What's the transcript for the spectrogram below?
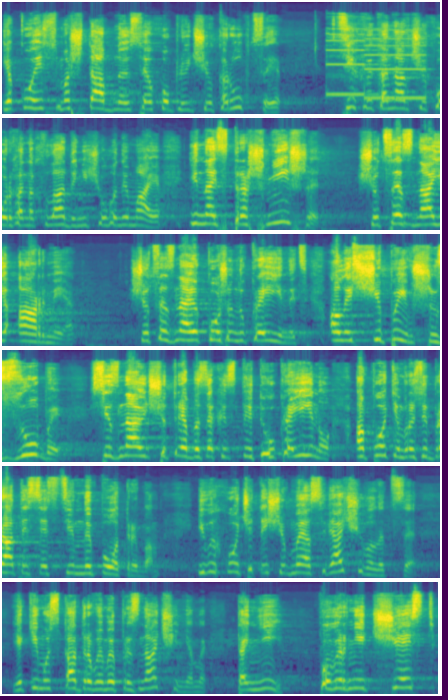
якоїсь масштабної всеохоплюючої корупції, в цих виконавчих органах влади нічого немає. І найстрашніше, що це знає армія, що це знає кожен українець, але щепивши зуби, всі знають, що треба захистити Україну, а потім розібратися з цим непотребом. І ви хочете, щоб ми освячували це якимось кадровими призначеннями? Та ні. Поверніть честь,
